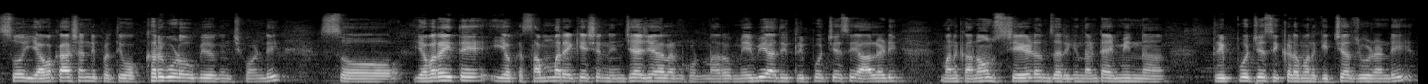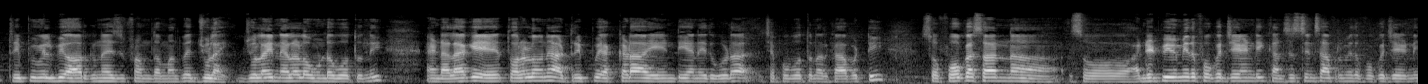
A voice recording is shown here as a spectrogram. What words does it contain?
సో ఈ అవకాశాన్ని ప్రతి ఒక్కరు కూడా ఉపయోగించుకోండి. సో ఎవరైతే ఈ యొక్క సమ్మర్ వెకేషన్ ఎంజాయ్ చేయాలనుకుంటున్నారో మేబీ అది ట్రిప్ వచ్చేసి ఆల్రెడీ మనకు అనౌన్స్ చేయడం జరిగింది. అంటే ఐ మీన్ ట్రిప్ వచ్చేసి ఇక్కడ మనకి ఇచ్చారు చూడండి. Trip will be organized from the month by July July నెలలో ఉండబోతుంది. అండ్ అలాగే త్వరలోనే ఆ ట్రిప్ ఎక్కడ ఏంటి అనేది కూడా చెప్పబోతున్నారు కాబట్టి so focus on so hundred PV మీద ఫోకస్ చేయండి. కన్సిస్టెన్సీ ఆఫర్ మీద ఫోకస్ చేయండి.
